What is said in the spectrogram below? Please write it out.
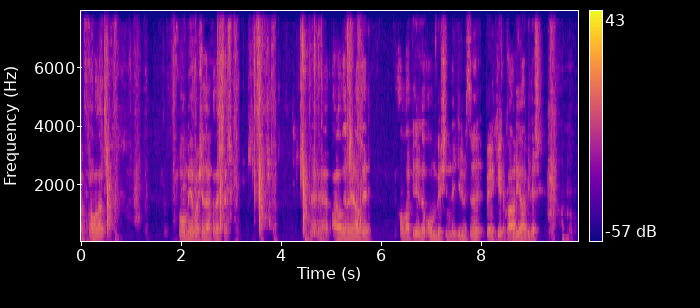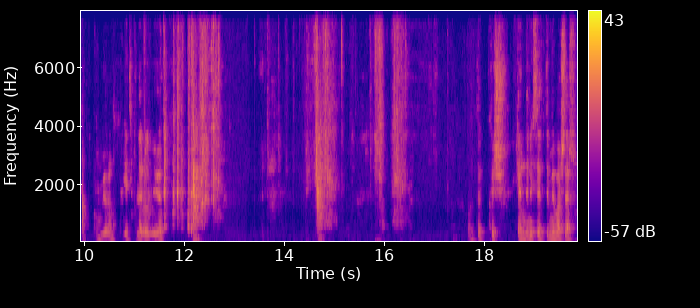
Artık havalar soğumaya başladı arkadaşlar. Ee, aralığın herhalde Allah bilir de 15'inde 20'sine belki kar yağabilir. Bilmiyorum. Yetkililer öyle diyor. Artık kış kendini hissettirmeye başlar.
